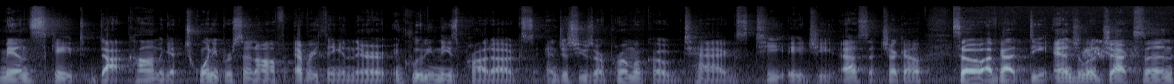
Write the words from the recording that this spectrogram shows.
manscaped.com and get 20% off everything in there, including these products, and just use our promo code TAGS, T A G S, at checkout. So I've got D'Angelo Jackson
